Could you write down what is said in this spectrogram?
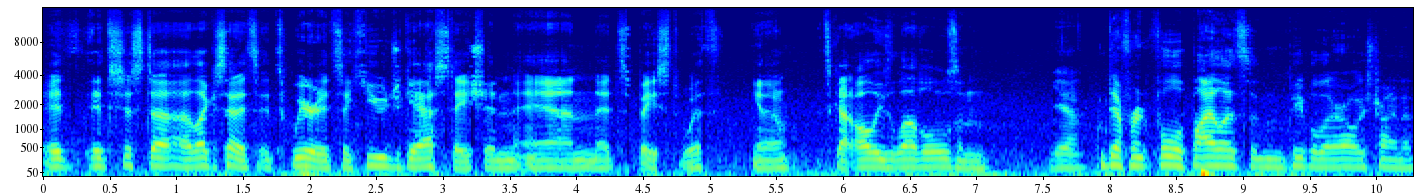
it's it's just uh, like I said, it's it's weird. It's a huge gas station, and it's based with you know, it's got all these levels and yeah, different full of pilots and people that are always trying to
